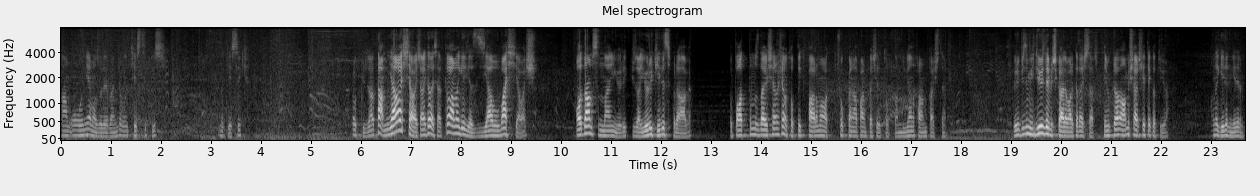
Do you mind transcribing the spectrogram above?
Tamam o oynayamaz oraya bence. Onu kestik biz. Bunu kestik. Çok güzel. Tamam yavaş yavaş arkadaşlar kıvama geleceğiz. Yavaş yavaş. Adamsın lan Yörük. Güzel. Yörük 7-0 abi. Topu attığımızda yaşarmış ama toptaki farma bak. Çok fena farm kaçırdı toplam. Dünyanın farmı kaçtı. Yörük bizim video izlemiş galiba arkadaşlar. Demir almış her şeye tek atıyor. Ona gelirim gelirim.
